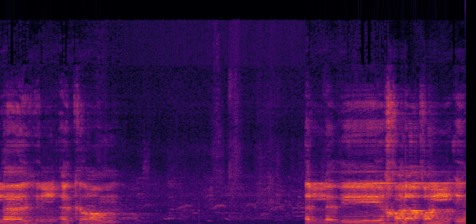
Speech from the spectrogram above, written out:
الله الأكرم الذي خلق الإنسان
